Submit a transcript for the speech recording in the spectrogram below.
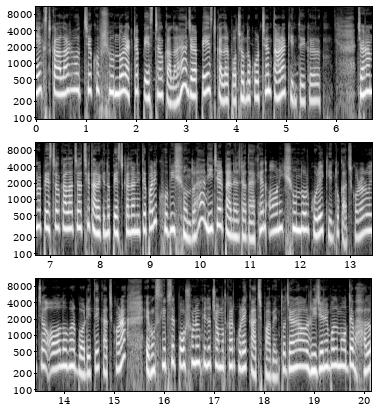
নেক্সট কালার হচ্ছে খুব সুন্দর একটা পেস্টাল কালার হ্যাঁ? যারা পেস্ট কালার পছন্দ করছেন, তারা কিন্তু এই যারা আমরা পেস্টাল কালার চাচ্ছি, তারা কিন্তু পেস্ট কালার নিতে পারি। খুবই সুন্দর। হ্যাঁ নিচের প্যানেলটা দেখেন, অনেক সুন্দর করে কিন্তু কাজ করা রয়েছে। অল ওভার বডিতে কাজ করা এবং স্লিপসের পোর্শনেও কিন্তু চমৎকার করে কাজ পাবেন। তো যারা রিজনেবল মধ্যে ভালো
